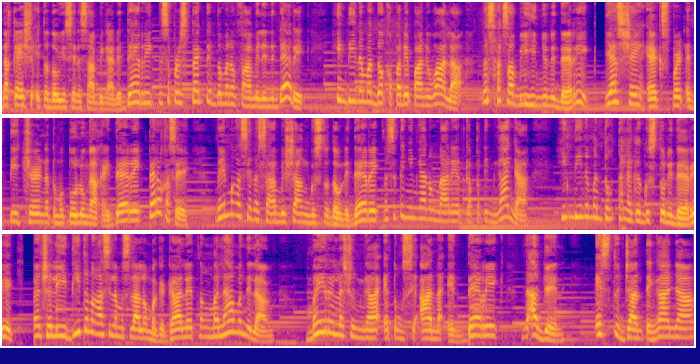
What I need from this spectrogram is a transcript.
na kesyo ito daw yung sinasabi nga ni Derek na sa perspective naman ng family ni Derek, hindi naman daw kapanipaniwala na sasabihin yun ni Derek. Yes, siya yung expert and teacher na tumutulong nga kay Derek pero kasi may mga sinasabi siyang gusto daw ni Derek na sa tingin nga ng nanay at kapatid nga niya hindi naman daw talaga gusto ni Derek. Eventually, dito na nga sila mas lalong magagalit nang malaman nilang may relasyon nga itong si Anna and Derek na again, estudyante nga niya,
